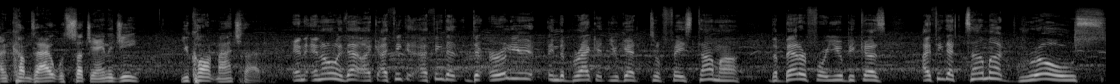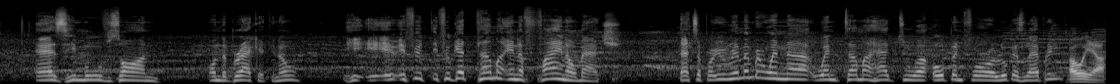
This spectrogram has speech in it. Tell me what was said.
and comes out with such energy. You can't match that. And, and not only that, like I think I think that the earlier in the bracket you get to face Tama, the better for you because I think that Tama grows as he moves on on the bracket. You know, he, if you if you get Tama in a final match, that's a part. You remember when uh, when Tama had to uh, open for Lucas Lepri? Oh, yeah.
